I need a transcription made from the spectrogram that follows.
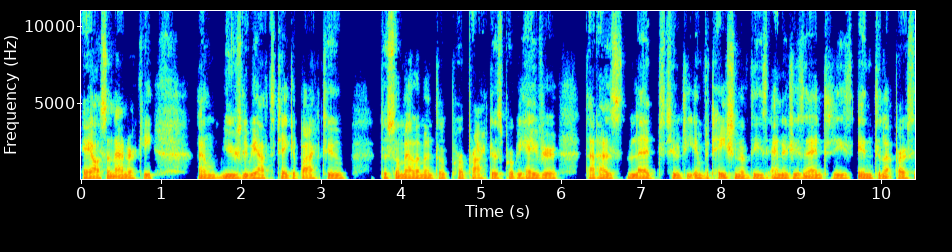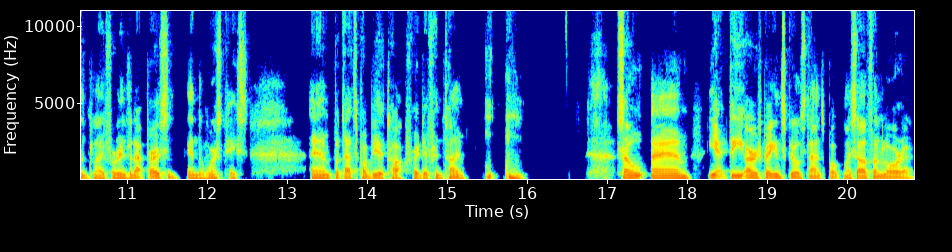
chaos and anarchy. And usually we have to take it back to the some element of per practice, per behavior that has led to the invitation of these energies and entities into that person's life or into that person in the worst case. Um, but that's probably a talk for a different time. so, um, yeah, the Irish Pagan School stance, but myself and Laura,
